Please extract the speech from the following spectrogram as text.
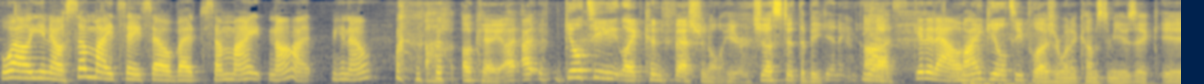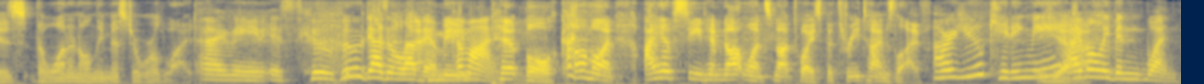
Well, you know, some might say so, but some might not, you know? Uh, okay, I, I, guilty like confessional here, just at the beginning. Yes, uh, get it out. My guilty pleasure when it comes to music is the one and only Mr. Worldwide. I mean, is who who doesn't love him? I mean, come on, Pitbull. Come on. I have seen him not once, not twice, but three times live. Are you kidding me? Yeah. I've only been one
